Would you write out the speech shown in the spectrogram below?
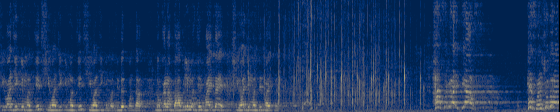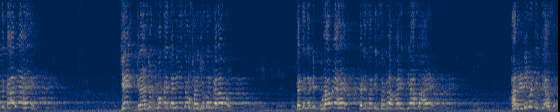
शिवाजी की मस्जिद शिवाजी की मस्जिद शिवाजी की मस्जिदच म्हणतात. लोकांना बाबरी मस्जिद माहीत आहे शिवाजी मस्जिद माहीत नाही. इतिहास हे संशोधनाचं कार्य आहे. जे ग्रॅज्युएट लोक आहेत त्यांनी याच्यावर संशोधन करावं. त्याच्यासाठी पुरावे आहेत. त्याच्यासाठी सगळं हा इतिहास आहे. हा रेडीमेड इतिहास आहे.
